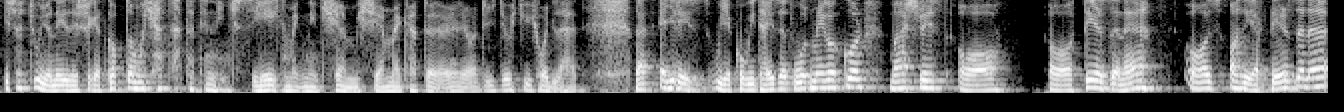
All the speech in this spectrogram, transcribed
és hát csúnya nézéseket kaptam, hogy hát, hát, hát nincs szék, meg nincs semmi sem, meg hát így, így, így hogy lehet. Tehát egyrészt ugye Covid helyzet volt még akkor, másrészt a, a térzene az azért térzene,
